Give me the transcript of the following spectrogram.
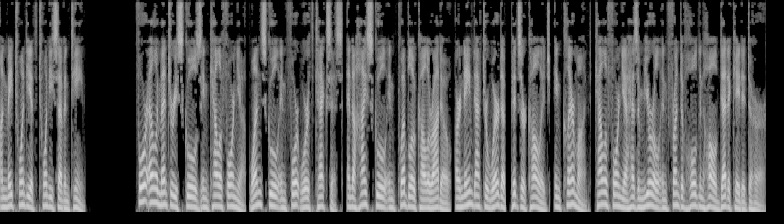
on May 20, 2017. Four elementary schools in California, one school in Fort Worth, Texas, and a high school in Pueblo, Colorado, are named after Huerta. Pitzer College, in Claremont, California has a mural in front of Holden Hall dedicated to her.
